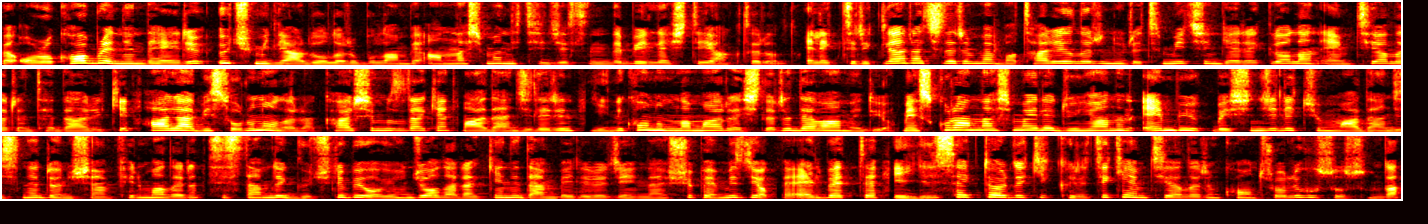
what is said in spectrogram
ve Orocobre'nin değeri 3 milyar doları bulan bir anlaşma neticesinde birleştiği aktarıldı. Elektrikli araçların ve bataryaların üretimi için gerekli olan emtiaların tedariki hala bir sorun olarak karşımızdayken madencilerin yeni konumlama arayışları devam ediyor. Meskur anlaşma ile dünyanın en büyük 5. lityum madencisine dönüşen firmaların sistemde güçlü bir oyuncu olarak yeniden belireceğinden şüphemiz şüphemiz yok ve elbette ilgili sektördeki kritik emtiaların kontrolü hususunda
